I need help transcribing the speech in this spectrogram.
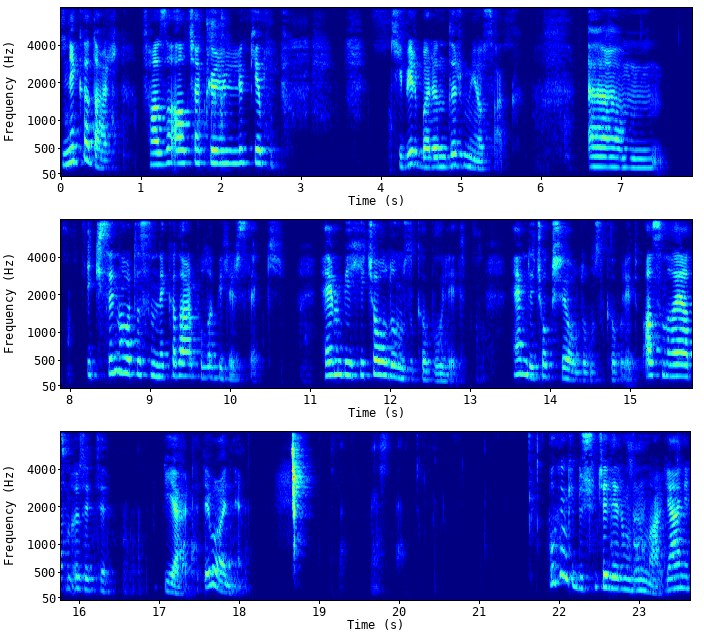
ne kadar fazla alçak gönüllülük yapıp kibir barındırmıyorsak, ikisinin ortasını ne kadar bulabilirsek, hem bir hiç olduğumuzu kabul edip, hem de çok şey olduğumuzu kabul edip, aslında hayatın özeti bir yerde değil mi annem? Bugünkü düşüncelerim bunlar. Yani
